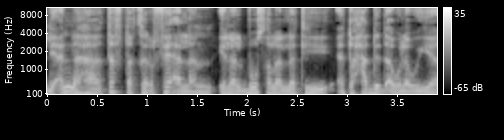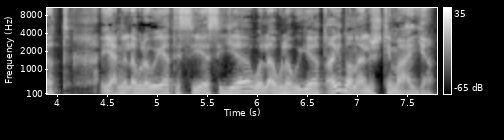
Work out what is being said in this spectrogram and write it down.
لأنها تفتقر فعلا إلى البوصلة التي تحدد أولويات يعني الأولويات السياسية والأولويات أيضا الاجتماعية.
